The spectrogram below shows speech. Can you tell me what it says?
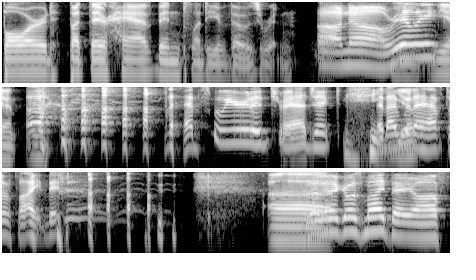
Bored? but there have been plenty of those written. Oh no, really? Yeah, That's weird and tragic, and I'm Yep. gonna have to find it. uh, there goes my day off.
